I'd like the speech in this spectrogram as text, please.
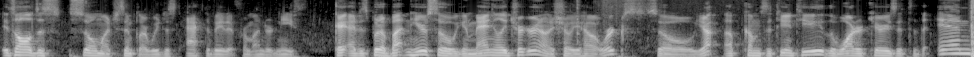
It's all just so much simpler. We just activate it from underneath. Okay, I just put a button here so we can manually trigger it and I'll show you how it works. So yeah, up comes the TNT, the water carries it to the end,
